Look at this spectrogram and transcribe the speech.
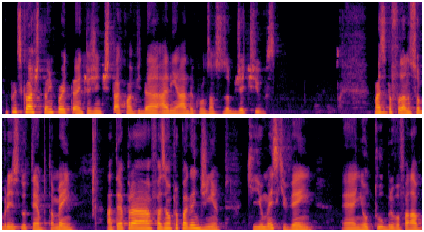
Então, por isso que eu acho tão importante a gente estar tá com a vida alinhada com os nossos objetivos. Mas eu estou falando sobre isso do tempo também, até para fazer uma propagandinha, que o mês que vem, é, em outubro, eu vou falar,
